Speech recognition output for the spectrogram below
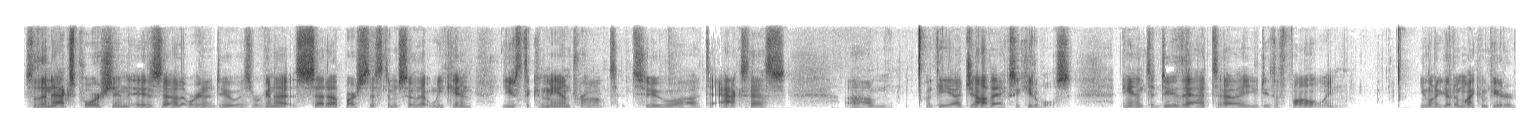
So the next portion is uh, that we're going to do is we're going to set up our system so that we can use the command prompt to uh, to access um, the uh, Java executables. And to do that, you do the following. You want to go to My Computer,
